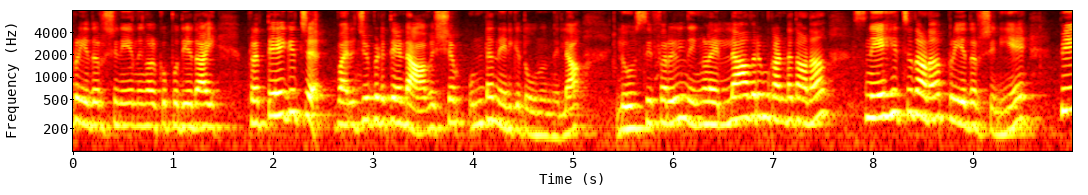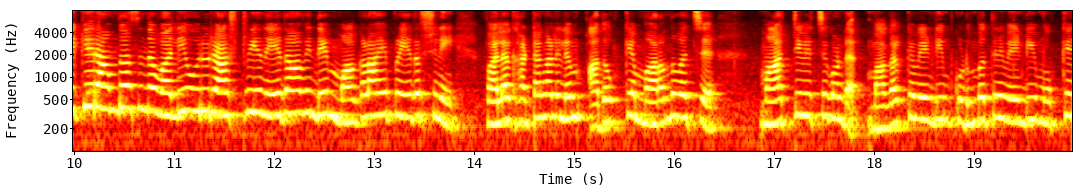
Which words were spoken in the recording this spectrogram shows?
പ്രിയദർശിനിയെ നിങ്ങൾക്ക് പുതിയതായി പ്രത്യേകിച്ച് പരിചയപ്പെടുത്തേണ്ട ആവശ്യം ഉണ്ടെന്ന് എനിക്ക് തോന്നുന്നില്ല. ലൂസിഫറിൽ നിങ്ങൾ എല്ലാവരും കണ്ടതാണ് സ്നേഹിച്ചതാണ് പ്രിയദർശിനിയെ. പി കെ രാംദാസ് എന്ന വലിയ ഒരു രാഷ്ട്രീയ നേതാവിന്റെ മകളായ പ്രിയദർശിനി പല ഘട്ടങ്ങളിലും അതൊക്കെ മറന്നുവച്ച് മാറ്റിവെച്ചുകൊണ്ട് മകൾക്ക് വേണ്ടിയും കുടുംബത്തിന് വേണ്ടിയും ഒക്കെ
